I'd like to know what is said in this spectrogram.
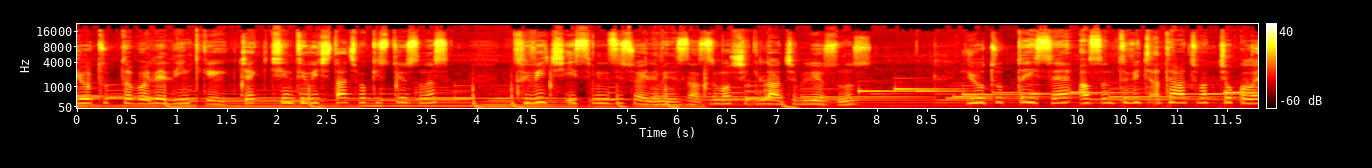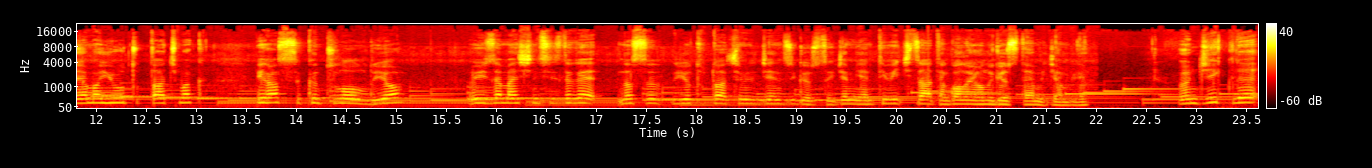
YouTube'da böyle link gelecek. Için Twitch'te açmak istiyorsanız Twitch isminizi söylemeniz lazım. O şekilde açabiliyorsunuz. YouTube'da ise aslında Twitch atı açmak çok kolay ama YouTube'da açmak biraz sıkıntılı oluyor. O yüzden ben şimdi sizlere nasıl YouTube'da açabileceğinizi göstereceğim. Yani Twitch zaten kolay onu göstermeyeceğim bile. Öncelikle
